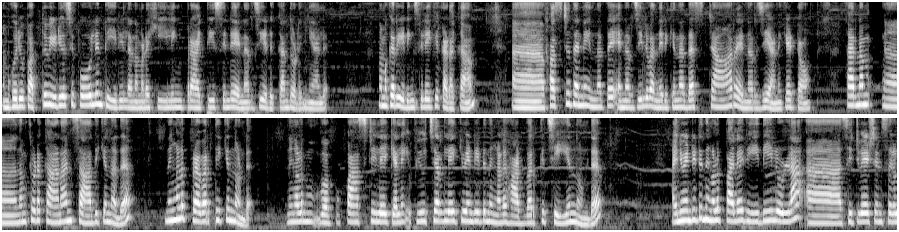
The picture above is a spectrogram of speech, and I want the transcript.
നമുക്കൊരു പത്ത് വീഡിയോസ് പോലും തീരില്ല നമ്മുടെ ഹീലിംഗ് പ്രാക്ടീസിന്റെ എനർജി എടുക്കാൻ തുടങ്ങിയാൽ നമുക്ക് റീഡിങ്സിലേക്ക് കടക്കാം. ഫസ്റ്റ് തന്നെ ഇന്നത്തെ എനർജിയിൽ വന്നിരിക്കുന്ന ദ സ്റ്റാർ എനർജിയാണ് കേട്ടോ. കാരണം നമുക്കിവിടെ കാണാൻ സാധിക്കുന്നത് നിങ്ങൾ പ്രവർത്തിക്കുന്നുണ്ട്. നിങ്ങൾ പാസ്റ്റിലേക്ക് അല്ലെങ്കിൽ ഫ്യൂച്ചറിലേക്ക് വേണ്ടിയിട്ട് നിങ്ങൾ ഹാർഡ് വർക്ക് ചെയ്യുന്നുണ്ട്. അതിന് വേണ്ടിയിട്ട് നിങ്ങൾ പല രീതിയിലുള്ള സിറ്റുവേഷൻസുകൾ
